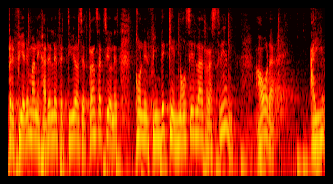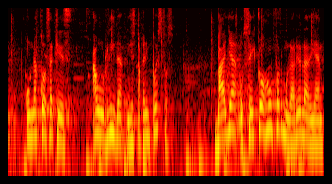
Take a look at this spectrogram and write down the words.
prefiere manejar el efectivo y hacer transacciones con el fin de que no se las rastreen. Ahora, hay una cosa que es aburrida y es pagar impuestos. Vaya, usted coja un formulario de la DIAN,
